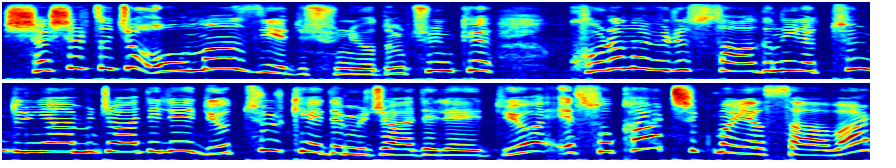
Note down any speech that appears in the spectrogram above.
şaşırtıcı olmaz diye düşünüyordum. Çünkü koronavirüs salgınıyla tüm dünya mücadele ediyor. Türkiye'de mücadele ediyor. E sokağa çıkma yasağı var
